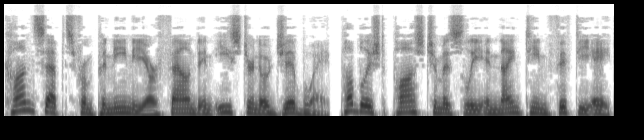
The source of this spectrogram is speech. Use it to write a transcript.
Concepts from Panini are found in Eastern Ojibwe, published posthumously in 1958,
